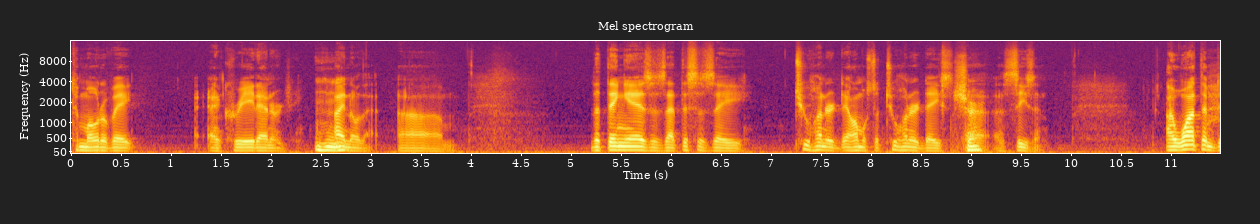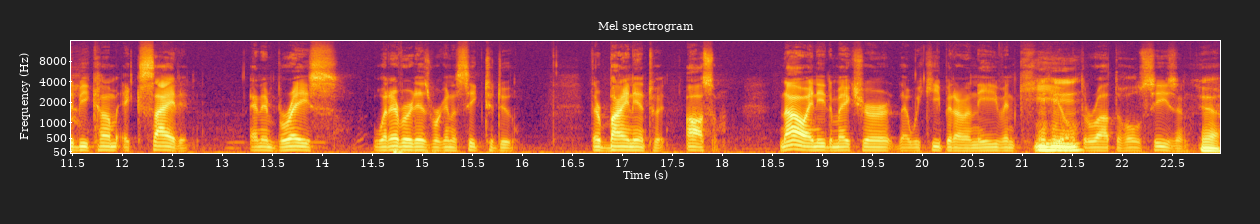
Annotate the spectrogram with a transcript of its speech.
to motivate and create energy. I know that. Um, the thing is, is that this is a 200 day, almost a 200 day s- uh, uh, season. I want them to become excited and embrace whatever it is we're going to seek to do. They're buying into it. Awesome. Now I need to make sure that we keep it on an even keel mm-hmm. throughout the whole season. Yeah.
